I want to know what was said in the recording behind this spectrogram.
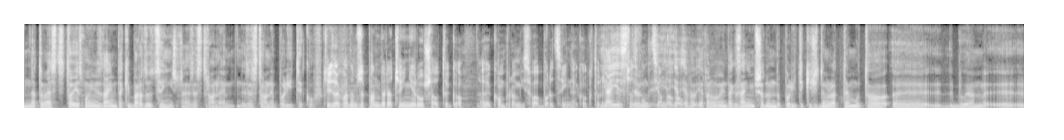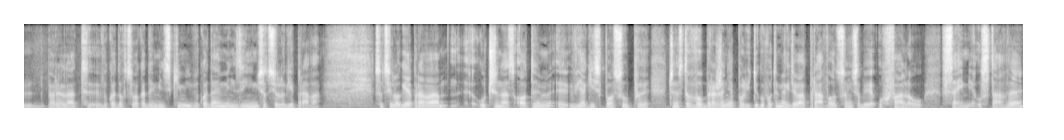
natomiast to jest moim zdaniem takie bardzo cyniczne ze strony, ze strony polityków. Czyli zakładam, że pan by raczej nie ruszał tego kompromisu aborcyjnego, który ja jestem, funkcjonował. Ja, ja, panu powiem tak, zanim wszedłem do polityki 7 lat temu, to y, byłem y, parę lat wykładowcą akademickim i wykładałem między innymi socjologię prawa. Socjologia prawa uczy nas o tym, w jaki sposób często wyobrażenia polityków o tym, jak działa prawo, co oni sobie uchwalą w Sejmie, ustawy,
